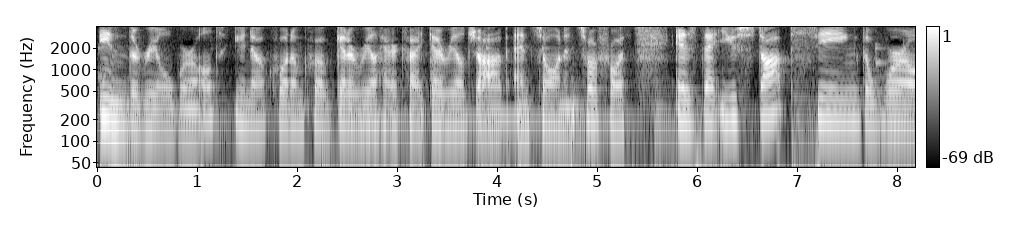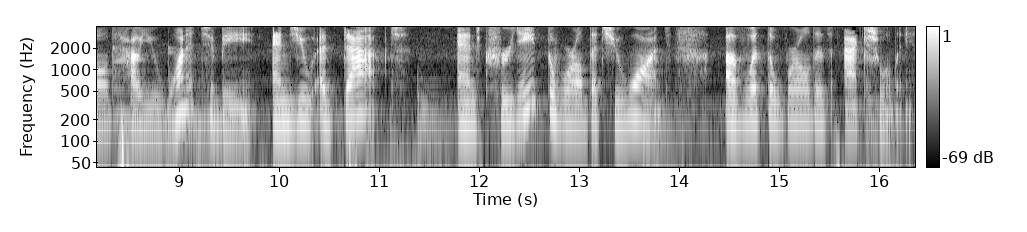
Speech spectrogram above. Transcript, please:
in the real world, you know, quote unquote, get a real haircut, get a real job, and so on and so forth, is that you stop seeing the world how you want it to be and you adapt and create the world that you want of what the world is actually.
